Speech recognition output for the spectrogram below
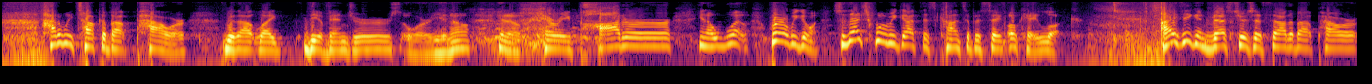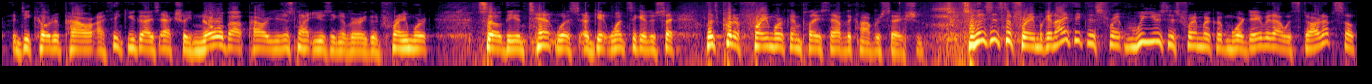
how do we talk about power without like the Avengers or you know, you know Harry Potter? You know, wh- where are we going? So that's where we got this concept of saying, okay, look, I think investors have thought about power, decoded power. I think you guys actually know about power. You're just not using a very good framework. So the intent was, again, once again, to say, let's put a framework in place to have the conversation. So this is the framework, and I think this we use this framework more, David, with startups. So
